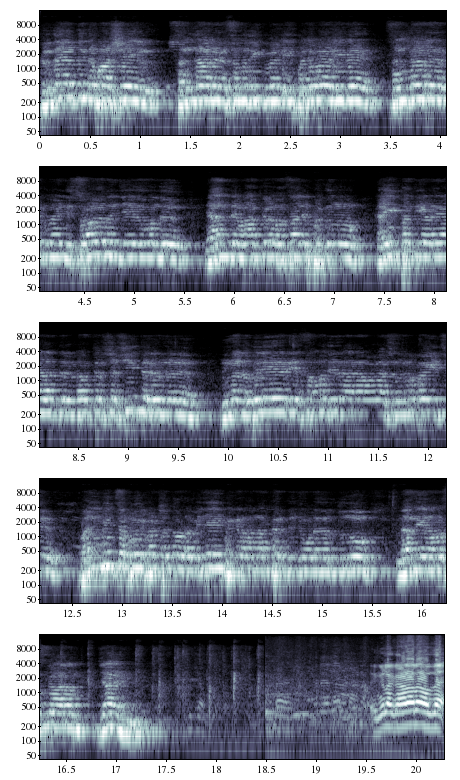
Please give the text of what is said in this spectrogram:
ഹൃദയത്തിന്റെ ഭാഷയിൽ സംഘാടക സമിതിക്ക് വേണ്ടി പരിപാടിയിലെ സംഘാടകർക്ക് വേണ്ടി സ്വാഗതം ചെയ്തുകൊണ്ട് ഞാൻ എന്റെ വാക്കുകൾ അവസാനിപ്പിക്കുന്നു. കൈപ്പത്തി അടയാളത്തിൽ ഡോക്ടർ ശശി തരൂരിന് നിങ്ങളുടെ വിലയേറിയ സമ്മതിദാനാവകാശം നിർവഹിച്ച് വൻപിച്ച ഭൂരിപക്ഷത്തോടെ വിജയിപ്പിക്കണമെന്ന് അഭ്യർത്ഥിച്ചുകൊണ്ട് നിർത്തുന്നു. നന്ദി നമസ്കാരം. ജയ് ഹിന്ദ്. നിങ്ങളെ കാണാനാ വന്നേ.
